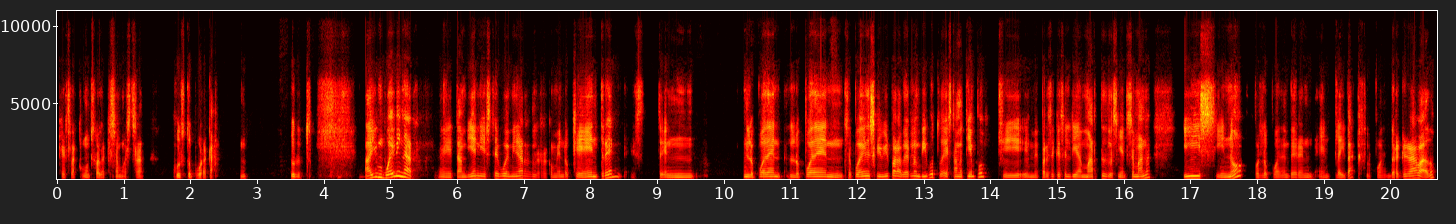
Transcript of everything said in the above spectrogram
que es la consola que se muestra justo por acá. Hay un webinar eh, también y este webinar les recomiendo que entren, este, lo pueden, lo pueden, se pueden inscribir para verlo en vivo, todavía están a tiempo, si, me parece que es el día martes de la siguiente semana, y si no, pues lo pueden ver en, en playback, lo pueden ver grabado.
